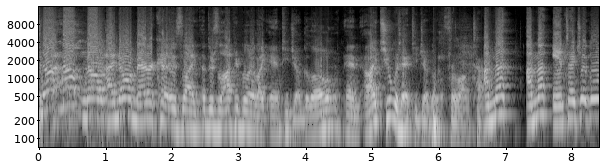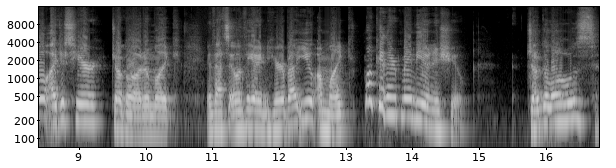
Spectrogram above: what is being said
no, no. I know America is like, there's a lot of people that are like anti-juggalo, and I too was anti-juggalo for a long time. I'm not, I'm not anti-juggalo. I just hear juggalo, and I'm like, if that's the only thing I can hear about you, I'm like, okay, there may be an issue. Juggalos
